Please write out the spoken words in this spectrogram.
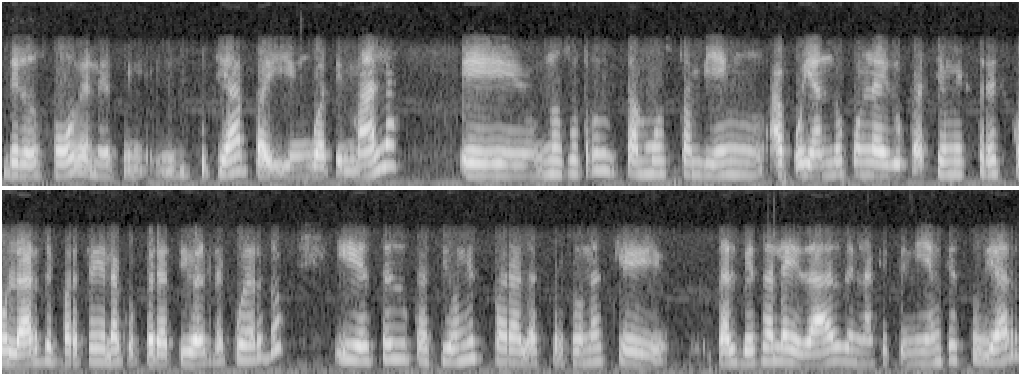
de los jóvenes en, en y en Guatemala eh, nosotros estamos también apoyando con la educación extraescolar de parte de la cooperativa El Recuerdo y esta educación es para las personas que tal vez a la edad en la que tenían que estudiar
